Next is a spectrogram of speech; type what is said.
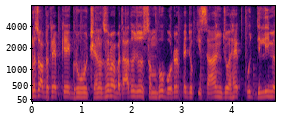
हेलो सो आप देख रहे हैं आपके गुरु चैनल। से मैं बता दूँ, जो शंभू बॉर्डर पे जो किसान जो है, कुछ दिल्ली में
